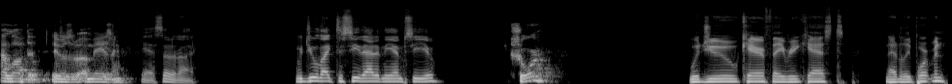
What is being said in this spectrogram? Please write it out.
I loved it. It was amazing. Yeah, so did I. Would you like to see that in the MCU? Sure. would you care if they recast natalie portman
